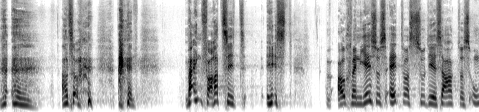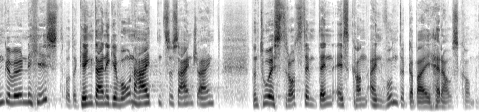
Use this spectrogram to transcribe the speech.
Also, mein Fazit ist, auch wenn Jesus etwas zu dir sagt, was ungewöhnlich ist oder gegen deine Gewohnheiten zu sein scheint, dann tu es trotzdem, denn es kann ein Wunder dabei herauskommen.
